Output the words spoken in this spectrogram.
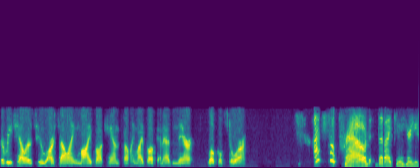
the retailers who are selling my book, hand selling my book, and at in their local store. I'm so proud that I can hear you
